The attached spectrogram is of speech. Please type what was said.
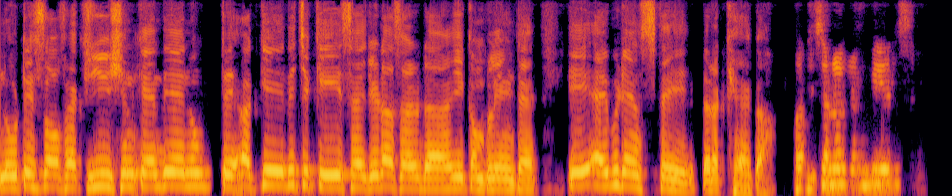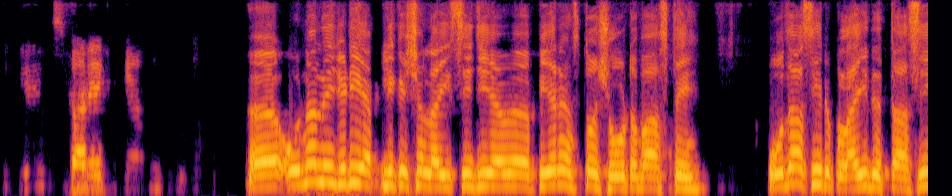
ਨੋਟਿਸ ਆਫ ਐਕਸੀਕਿਊਸ਼ਨ ਕਹਿੰਦੇ ਇਹਨੂੰ ਤੇ ਅੱਗੇ ਇਹਦੇ ਚ ਕੇਸ ਹੈ ਜਿਹੜਾ ਸਾਡਾ ਇਹ ਕੰਪਲੇਂਟ ਹੈ ਇਹ ਐਵੀਡੈਂਸ ਤੇ ਰੱਖਿਆਗਾ ਉਹਨਾਂ ਨੇ ਜਿਹੜੀ ਐਪਲੀਕੇਸ਼ਨ ਲਾਈ ਸੀ ਜੀ ਅਪੀਅਰੈਂਸ ਤੋਂ ਛੋਟ ਵਾਸਤੇ ਉਹਦਾ ਅਸੀਂ ਰਿਪਲਾਈ ਦਿੱਤਾ ਸੀ।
